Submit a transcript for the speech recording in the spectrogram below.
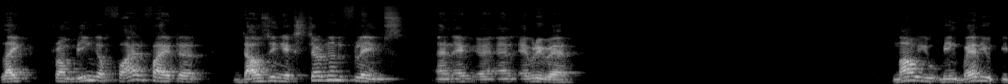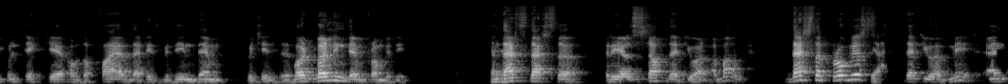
like from being a firefighter dousing external flames and, and everywhere. Now you being where you people take care of the fire that is within them, which is burning them from within. And that's that's the real stuff that you are about. That's the progress yeah. that you have made, and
